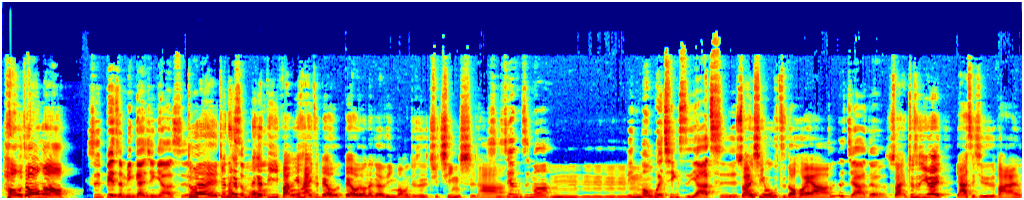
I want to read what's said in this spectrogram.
好痛哦！是变成敏感性牙齿了？对，就那个那个地方，因为它一直被我被我用那个柠檬，就是去侵蚀它。是这样子吗？嗯哼哼哼哼，柠檬会侵蚀牙齿，酸性物质都会啊。真的假的？酸就是因为牙齿其实是珐琅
